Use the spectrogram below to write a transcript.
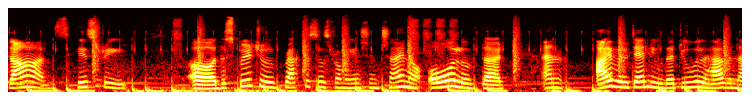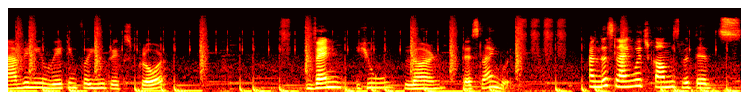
dance, history, uh, the spiritual practices from ancient China, all of that. And I will tell you that you will have an avenue waiting for you to explore when you learn this language. And this language comes with its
